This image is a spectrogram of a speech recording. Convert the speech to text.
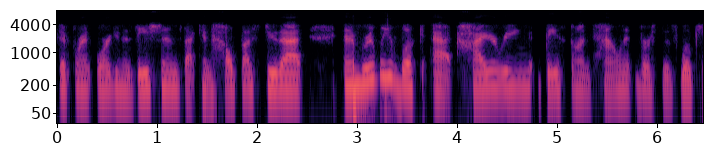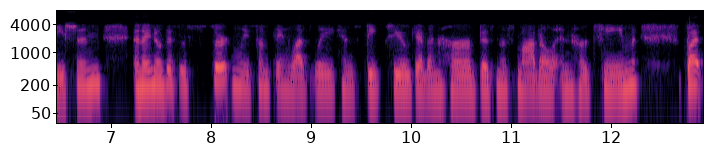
different organizations that can help us do that, and really look at hiring based on talent versus location. And I know this is certainly something Leslie can speak to given her business model and her team. But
